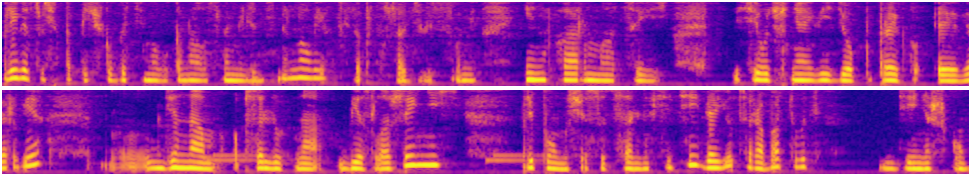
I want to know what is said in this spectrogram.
Приветствую всех подписчиков гостей моего канала. С вами Лена Смирнова. Я, как всегда, продолжаю делиться с вами информацией. Сегодняшнее видео по проекту Evervi, где нам абсолютно без вложений при помощи социальных сетей дают зарабатывать денежку.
